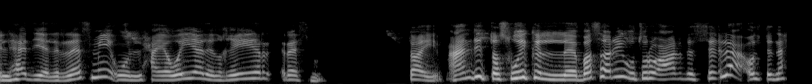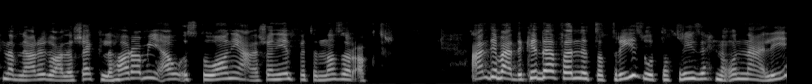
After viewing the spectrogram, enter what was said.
الهادية للرسمي والحيوية للغير رسمي. طيب عندي التسويق البصري وطرق عرض السلع. قلت إن إحنا بنعرضه على شكل هرمي أو أسطواني علشان يلفت النظر أكتر. عندي بعد كده فن التطريز والتطريز إحنا قلنا عليه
